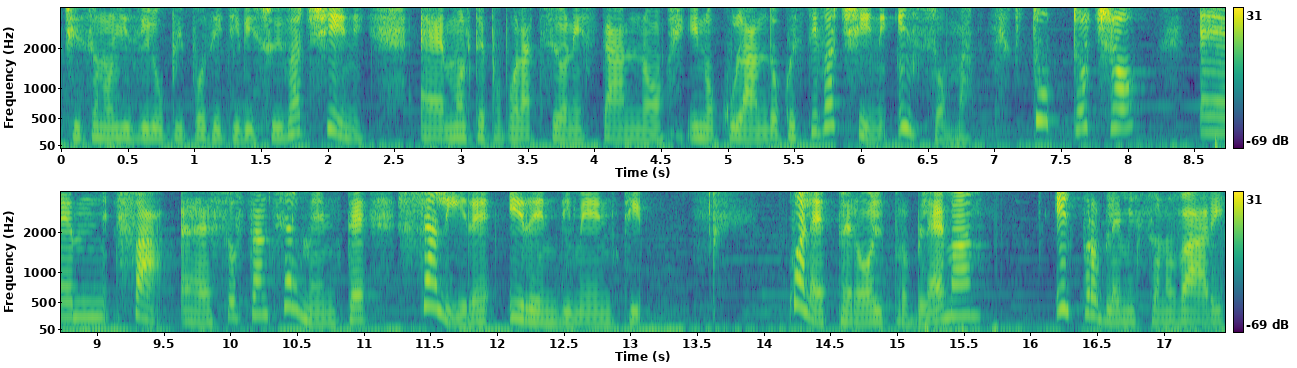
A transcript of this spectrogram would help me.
Ci sono gli sviluppi positivi sui vaccini, eh, molte popolazioni stanno inoculando questi vaccini, insomma, tutto ciò eh, fa eh, sostanzialmente salire i rendimenti. Qual è però il problema? I problemi sono vari.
